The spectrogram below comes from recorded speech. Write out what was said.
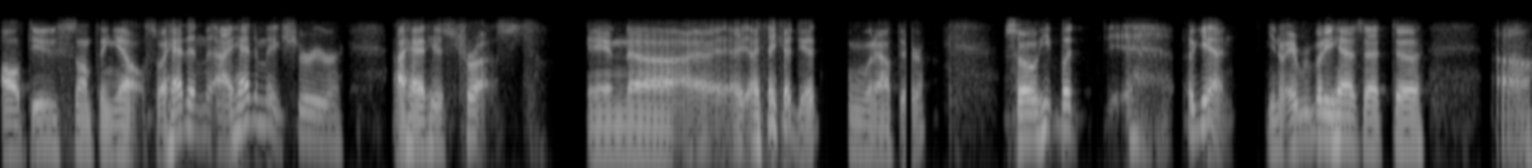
I'll do something else. So I had to I had to make sure I had his trust and uh, I, I think I did when we went out there. So he, but again, you know, everybody has that uh, uh,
